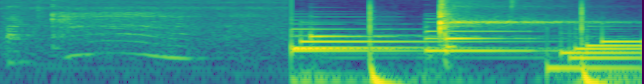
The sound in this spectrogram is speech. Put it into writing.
ไปค่ะ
